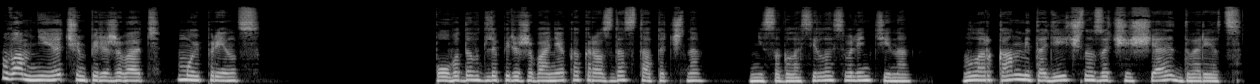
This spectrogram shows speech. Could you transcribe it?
«Вам не о чем переживать, мой принц». «Поводов для переживания как раз достаточно», — не согласилась Валентина. «Ларкан методично зачищает дворец.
